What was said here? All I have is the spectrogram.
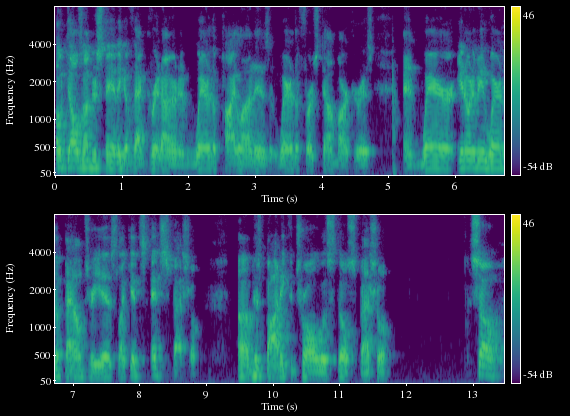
Odell's understanding of that gridiron and where the pylon is and where the first down marker is and where, you know what I mean, where the boundary is. Like it's it's special. Um, his body control is still special. So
